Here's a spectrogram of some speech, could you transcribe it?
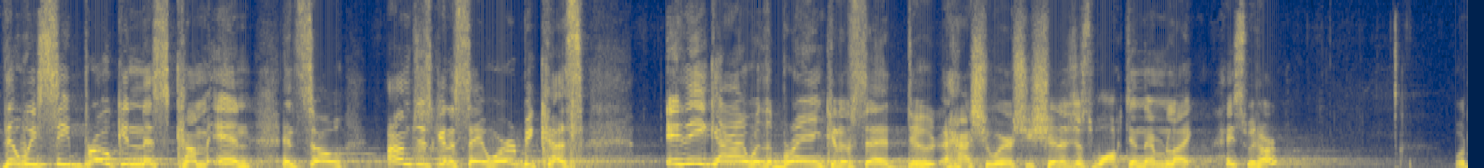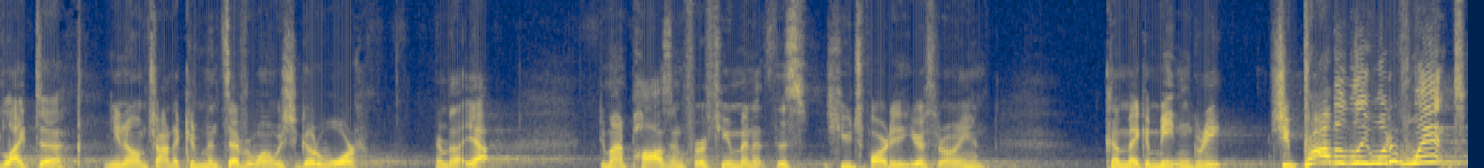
that we see brokenness come in. And so I'm just going to say a word because any guy with a brain could have said, dude, wears, she should have just walked in there and be like, hey, sweetheart would like to, you know, I'm trying to convince everyone we should go to war. Remember that? Yep. Do you mind pausing for a few minutes, this huge party that you're throwing, and come make a meet and greet? She probably would have went.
